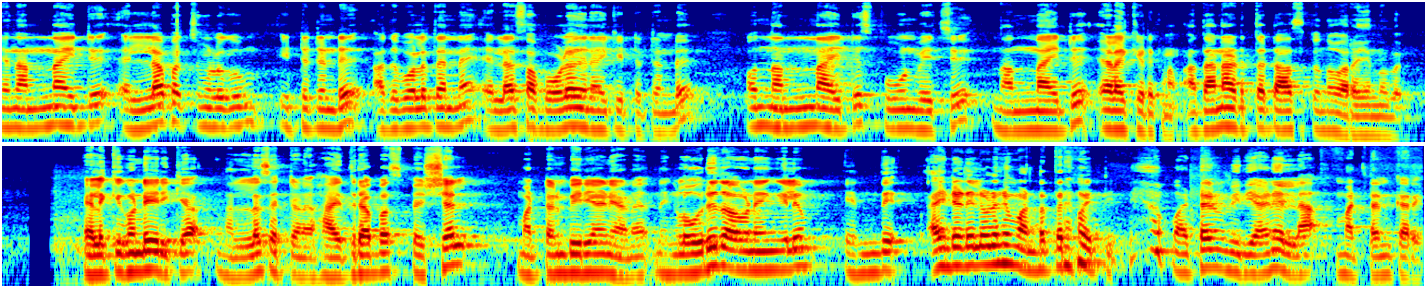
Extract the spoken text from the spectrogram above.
ഞാൻ നന്നായിട്ട് എല്ലാ പച്ചമുളകും ഇട്ടിട്ടുണ്ട്. അതുപോലെ തന്നെ എല്ലാ സബോളയും അതിനായിട്ട് ഇട്ടിട്ടുണ്ട്. ഒന്ന് നന്നായിട്ട് സ്പൂൺ വെച്ച് നന്നായിട്ട് ഇളക്കിയെടുക്കണം. അതാണ് അടുത്ത ടാസ്ക് എന്ന് പറയുന്നത്. ഇളക്കിക്കൊണ്ടേ ഇരിക്കുക നല്ല സെറ്റാണ്. ഹൈദരാബാദ് സ്പെഷ്യൽ മട്ടൺ ബിരിയാണിയാണ്. നിങ്ങൾ ഒരു തവണയെങ്കിലും എന്ത് അതിന്റെ ഇടയിലൂടെ ഒരു മണ്ടത്തരം പറ്റി. മട്ടൺ ബിരിയാണി അല്ല മട്ടൺ കറി.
